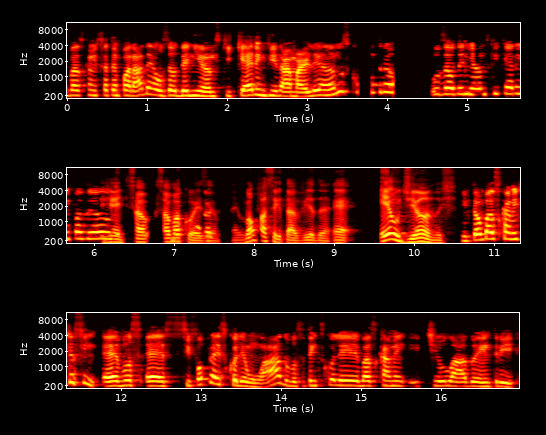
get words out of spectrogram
basicamente essa temporada é os Eldenianos que querem virar Marleanos contra os Eldenianos que querem fazer o. Gente, só, só uma coisa. é, vamos facilitar a vida. É Eudianos. Então, basicamente, assim, é você, é, se for pra escolher um lado, você tem que escolher basicamente o lado entre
